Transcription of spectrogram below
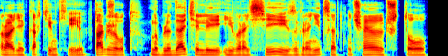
ради картинки. Также вот наблюдатели и в России, и за границей отмечают, что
